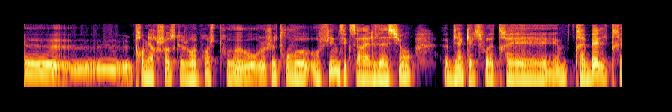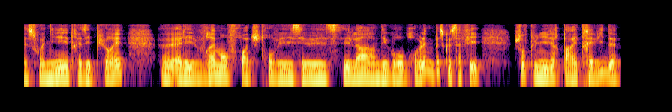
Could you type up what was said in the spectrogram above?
euh, première chose que je reproche je trouve au, film c'est que sa réalisation bien qu'elle soit très très belle très soignée très épurée euh, elle est vraiment froide je trouve. Et c'est c'est là un des gros problèmes parce que ça fait je trouve que l'univers paraît très vide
